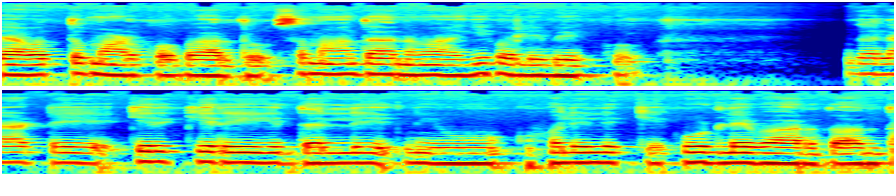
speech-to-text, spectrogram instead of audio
ಯಾವತ್ತೂ ಮಾಡ್ಕೋಬಾರ್ದು. ಸಮಾಧಾನವಾಗಿ ಹೊಲಿಬೇಕು. ಗಲಾಟೆ, ಕಿರಿಕಿರಿ ಇದ್ದಲ್ಲಿ ನೀವು ಹೊಲಿಲಿಕ್ಕೆ ಕೂಡಲೇಬಾರ್ದು. ಅಂಥ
